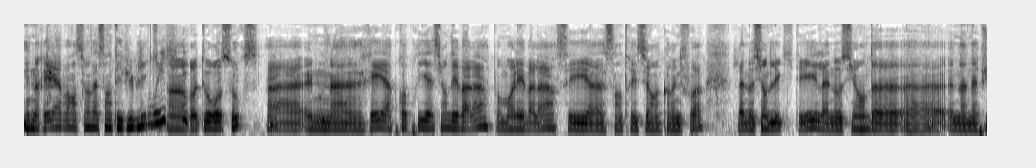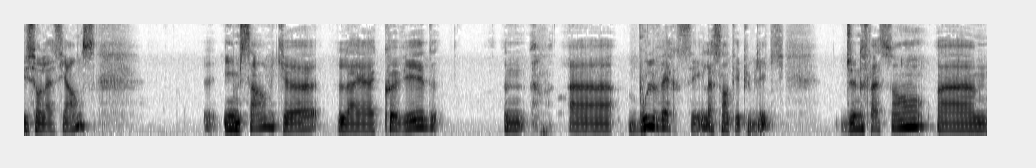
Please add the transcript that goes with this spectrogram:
Une réinvention de la santé publique, oui. un retour aux sources, euh, une réappropriation des valeurs? Pour moi, les valeurs, c'est euh, centré sur, encore une fois, la notion de l'équité, la notion de, euh, d'un appui sur la science. Il me semble que la COVID a bouleversé la santé publique d'une façon euh,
